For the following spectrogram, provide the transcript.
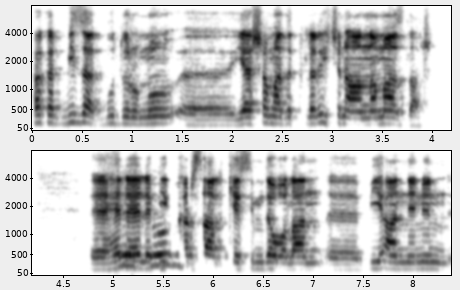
Fakat bizzat bu durumu e, yaşamadıkları için anlamazlar. E, hele Evet, hele bir doğru. kırsal kesimde olan e, bir annenin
